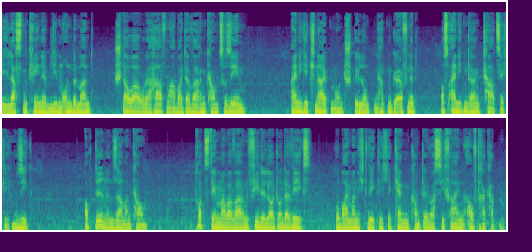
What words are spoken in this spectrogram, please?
Die Lastenkräne blieben unbemannt, Stauer oder Hafenarbeiter waren kaum zu sehen. Einige Kneipen und Spelunken hatten geöffnet, aus einigen drang tatsächlich Musik. Auch Dirnen sah man kaum. Trotzdem aber waren viele Leute unterwegs, wobei man nicht wirklich erkennen konnte, was sie für einen Auftrag hatten.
